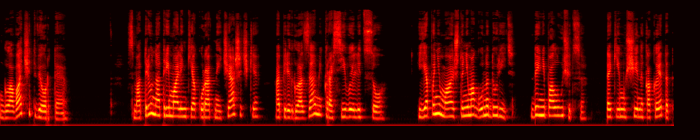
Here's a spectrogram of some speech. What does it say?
Глава четвертая. Смотрю на три маленькие аккуратные чашечки, а перед глазами красивое лицо. Я понимаю, что не могу надурить, да и не получится. Такие мужчины, как этот,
